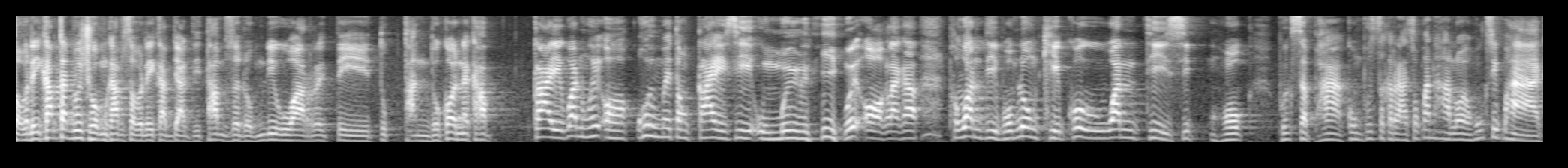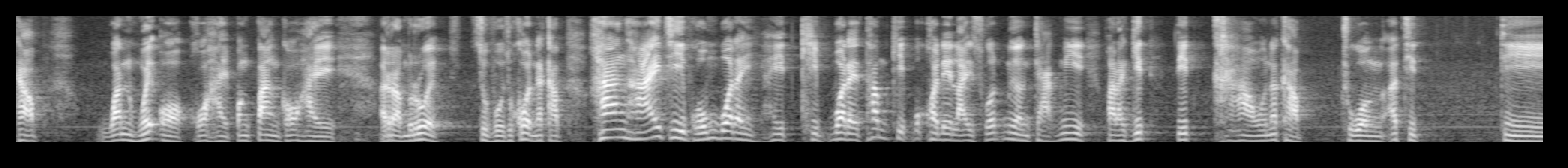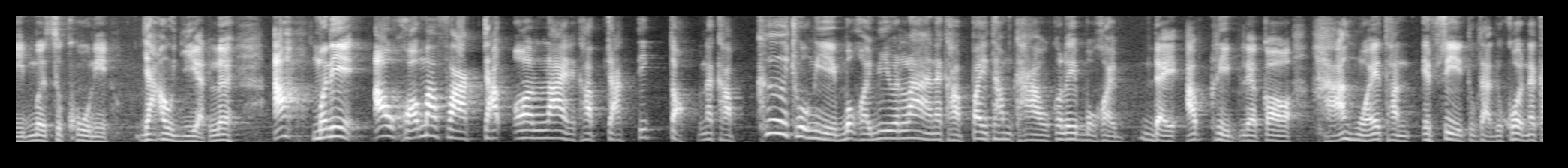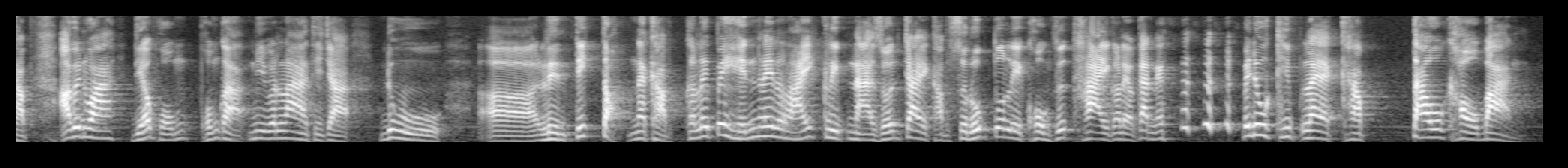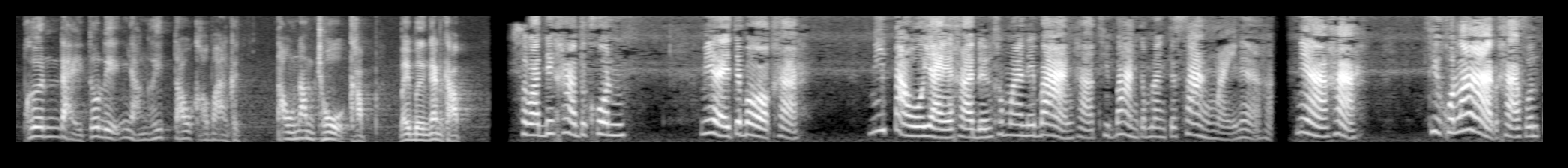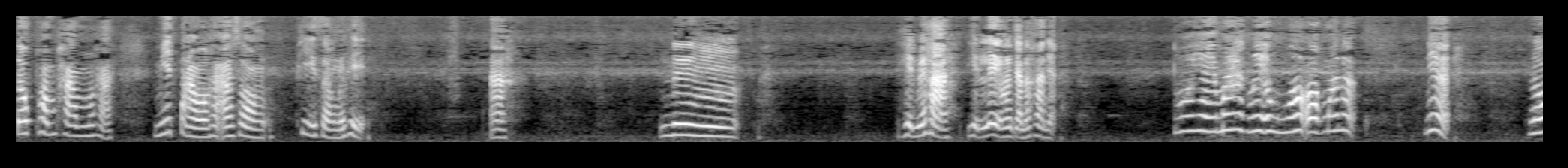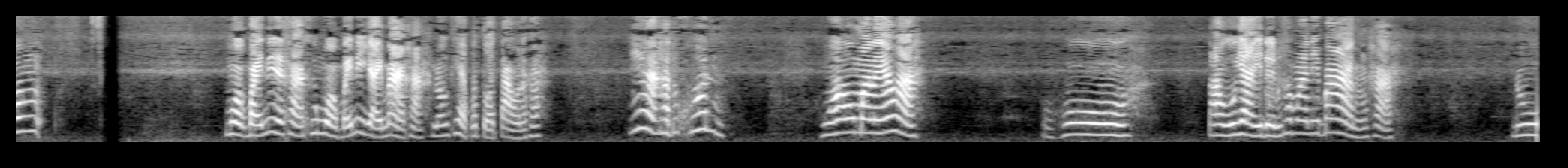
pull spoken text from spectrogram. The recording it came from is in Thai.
สวัสดีครับท่านผู้ชมครับ สวัสดีครับญาติธรรมสนมดิวารตีทุกท่านทุกคนนะครับใกล้วันหวยออกโอ้ยไม่ต้องใกล้สิอุ้งมือนี่หวยออกแล้วครับวันที่ผมลงคลิปก็วันที่ 16 พฤษภาคมพุทธศักราช2565 ครับ วันหวยออกขอให้ปังๆขอให้ร่ำรวยสุภูทุกคนนะครับห่างหายที่ผมบ่ได้ให้คลิปบ่ได้ทำคลิปบ่คอยได้ไลฟ์สดเนื่องจากมีภารกิจติดข่าวนะครับช่วงอาทิตย์ ที่เมื่อสักครู่นี้ยาวเหยียดเลย เอามื่อนี้เอาของมาฝากจับออนไลน์นะครับจาก Tik t o อกนะครับ คือช่วงนี้บ่ค่อยมีเวลานะครับ ไปทำข่าวก็เลยบ่ค่อยได้อัพคลิป แล้วก็หาหวยทัน FC ทุกท่านทุกคนนะครับ เอาเป็นว่าเดี๋ยวผมผมก็มีเวลาที่จะดูเอ่อเล่นทิกตอกนะครับ ก็เลยไปเห็นหลายๆคลิปน่าสนใจครับ สรุปตัวเลขโคงสุดท้ายก็แล้วกันนะไปดูคลิปแรกครับ เตาเข่าบาน เพิ่นได้ตัวเลขอย่างเฮ้ยเตาเข่าบานกับเตานำโชคครับ ไปเบิ่งกันครับ สวัสดีค่ะทุกคนมีอะไรจะบอกค่ะ มีเตาใหญ่ค่ะ เดินเข้ามาในบ้านค่ะ ที่บ้านกำลังจะสร้างใหม่เนี่ยค่ะ เนี่ยค่ะ ที่โคราชค่ะ ฝนตกพรำๆค่ะ มีเตาค่ะเอาสองพี่สองนะพี่อะหนึ่งเห็นไหมคะเห็นเลขเหมือนกันนะคะเนี่ย ตัวใหญ่มากเลยเอาหัวออกมาน่ะ เนี่ยลอง หมวกใบนี่นะคะคือหมวกใบนี่ใหญ่มากค่ะ ลองเทียบกับตัวเต่านะคะ เนี่ยค่ะ ทุกคน หัวออกมาแล้วค่ะ โอ้โห เต่าใหญ่เดินเข้ามาในบ้านค่ะ ดู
